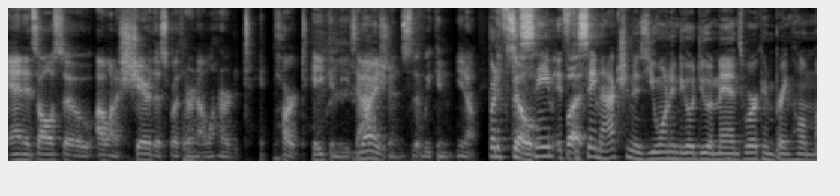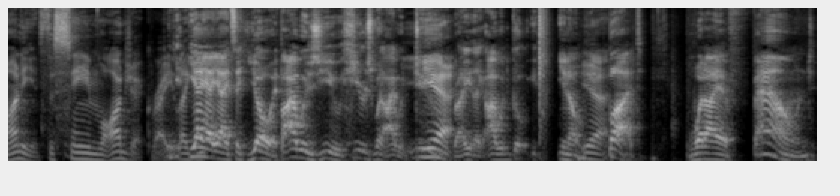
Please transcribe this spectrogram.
and it's also I want to share this with her, and I want her to t- partake in these Right. actions so that we can, you know. But it's the same. It's the same action as you wanting to go do a man's work and bring home money. It's the same logic, right? Like yeah, yeah, yeah. It's like, yo, if I was you, here's what I would do, Yeah. right? Like I would go, you know. Yeah. But what I have found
